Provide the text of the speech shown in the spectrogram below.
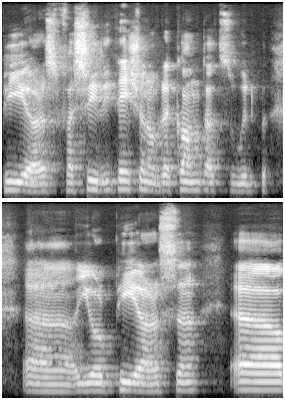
peers, facilitation of the contacts with uh, your peers, uh,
